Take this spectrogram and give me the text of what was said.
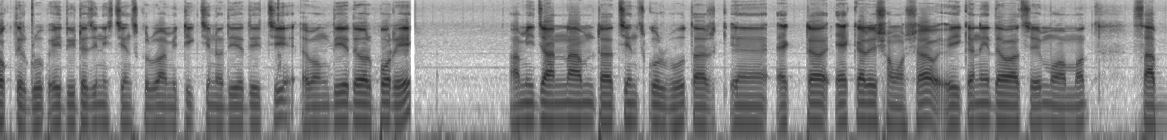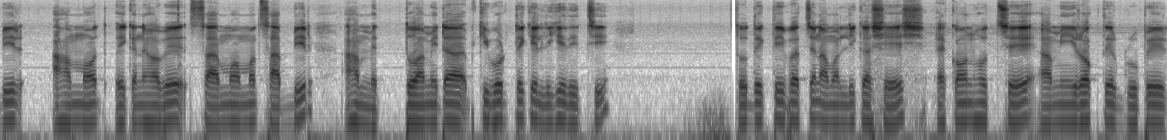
রক্তের গ্রুপ এই দুইটা জিনিস চেঞ্জ করব। আমি টিক চিহ্ন দিয়ে দিচ্ছি এবং দিয়ে দেওয়ার পরে আমি যার নামটা চেঞ্জ করব, তার একটা একারের সমস্যা। এইখানে দেওয়া আছে মোহাম্মদ সাব্বির আহমদ এখানে হবে মোহাম্মদ সাব্বির আহমেদ। তো আমি এটা কিবোর্ড থেকে লিখে দিচ্ছি। তো দেখতেই পাচ্ছেন আমার লেখা শেষ। এখন হচ্ছে আমি রক্তের গ্রুপের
